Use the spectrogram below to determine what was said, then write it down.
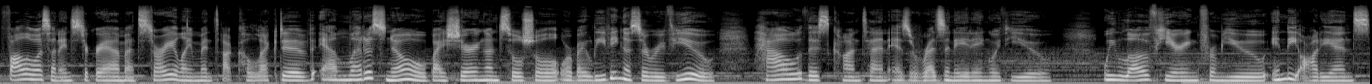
follow us on Instagram at starryalignment.collective, and let us know by sharing on social or by leaving us a review how this content is resonating with you. We love hearing from you in the audience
